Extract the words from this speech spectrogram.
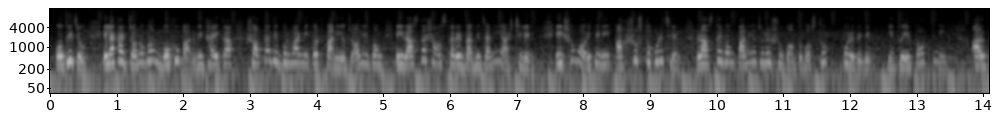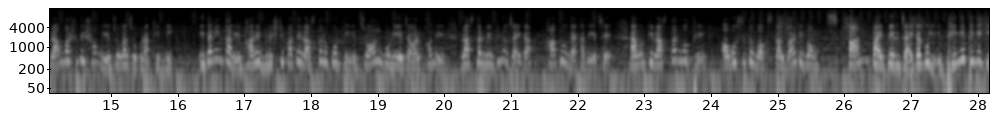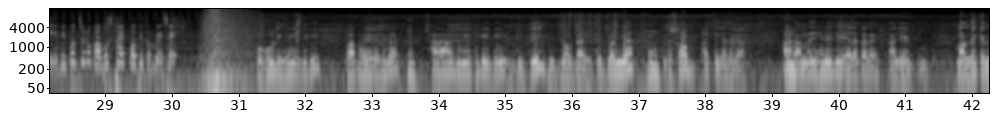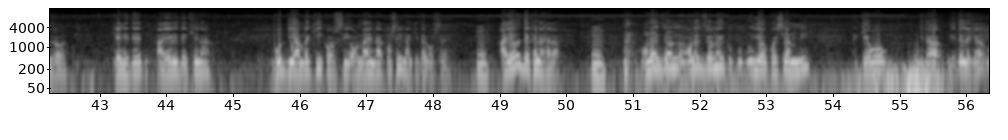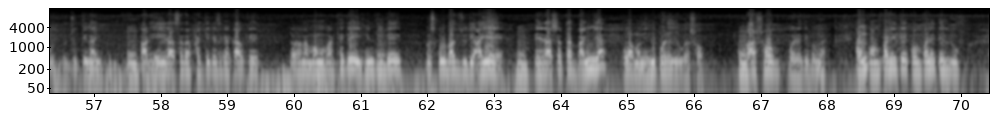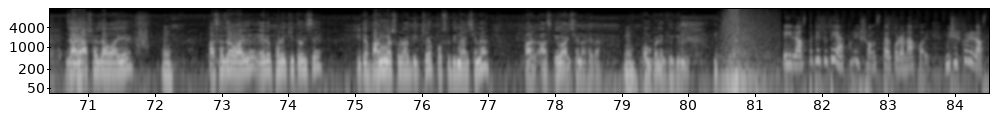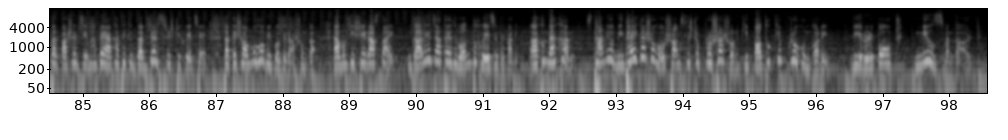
অভিযোগ, এলাকার জনগণ বহুবার বিধায়িকা স্বপ্না দেববর্মার নিকট পানীয় জল এবং এই রাস্তা সংস্কারের দাবি জানিয়ে আসছিলেন। এই সময় তিনি আশ্বস্ত করেছিলেন, রাস্তা এবং পানীয় জলের সুবন্দোবস্ত করে দেবেন। কিন্তু এরপর তিনি আর গ্রামবাসীদের সঙ্গে যোগাযোগ রাখেননি। ইদানিংকালে ভারী বৃষ্টিপাতে রাস্তার উপর দিয়ে জল গড়িয়ে যাওয়ার ফলে রাস্তার বিভিন্ন জায়গা ফাটল দেখা দিয়েছে। এমনকি রাস্তার মধ্যে অবস্থিত বক্স কালভার্ট এবং স্পান পাইপের জায়গাগুলি ভেঙে ভেঙে গিয়ে বিপজ্জনক অবস্থায় পতিত হয়েছে। এদিকে প্লাট হয়ে গেছে গা। সারা দুনিয়া থেকে এদিক দিক দিয়েই জল যায়। এটা জন্মা এটা সব ফাইতে গেছে গা। আর আমরা এখানে যে এলাকারে আগে মান্দে কেন্দ্র কেনিদের আয়েও দেখি না। ভোট দিয়ে আমরা কি করছি অন্যায় না করছি না কিতা করছে? আয়েও দেখে না হেরা। হুম। অনেকজন অনেকজনে ইয়ে কইছে আমি কেউ এটা এদের লেগে যুক্তি নাই। আর এই রাস্তাটা ফাইতে গেছে কালকে ধরো না মঙ্গলবার থেকে এখান থেকে স্কুল বাস যদি আয়ে এই রাস্তাটা ভাঙ্গিয়া পোলা মানে এখানে পড়ে যাব সব। বাস সব পড়ে যাব আর কোম্পানিতে কোম্পানিতে লোক যায় আসা যাওয়ায় হুম। আসা যাওয়ায় এর ফলে কি হয়েছে এটা বাংলা সোরা দীক্ষা পরশুদিন আইছে না আর আজকেও আইছে না হেরা। কোম্পানি থেকে এই রাস্তাটি যদি এখনই সংস্কার করা না হয় বিশেষ করে রাস্তার পাশে যেভাবে একাধিক গাড্ডার সৃষ্টি হয়েছে তাতে সমূহ বিপদের আশঙ্কা। এমনকি সেই রাস্তায় গাড়ি যাতায়াত বন্ধ হয়ে যেতে পারে। এখন দেখার স্থানীয় বিধায়িকা সহ সংশ্লিষ্ট প্রশাসন কি পদক্ষেপ গ্রহণ করে? Bureau report news Vanguard.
